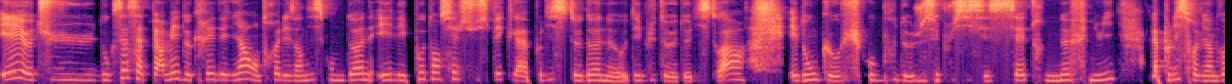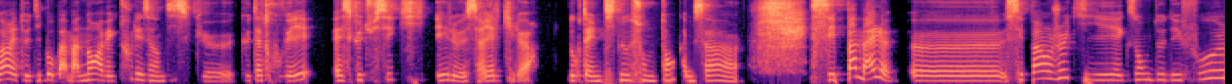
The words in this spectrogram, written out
Et euh, tu donc ça, ça te permet de créer des liens entre les indices qu'on te donne et les potentiels suspects que la police te donne au début de, l'histoire. Et donc au, bout de, je sais plus si c'est 7 ou 9 nuits, la police revient te voir et te dit bon bah maintenant avec tous les indices que, que tu as trouvés, est-ce que tu sais qui est le serial killer? Donc tu as une petite notion de temps comme ça. C'est pas mal. Euh, c'est pas un jeu qui est exemple de défauts.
